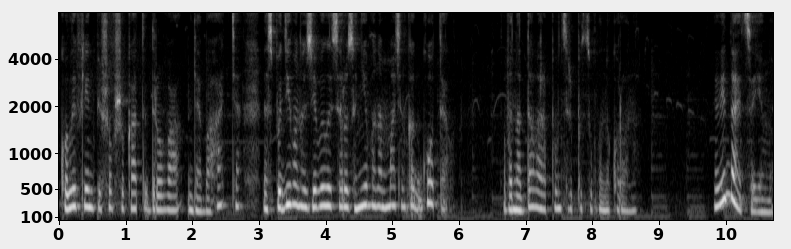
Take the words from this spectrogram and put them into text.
Коли Флін пішов шукати дрова для багаття, несподівано з'явилася розгнівана матінка Готел. Вона дала Рапунцель поцуплену корону. Віддай це йому,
